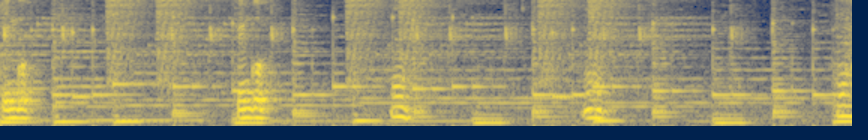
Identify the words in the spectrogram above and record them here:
kenggo kenggo hmm. hmm. ya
